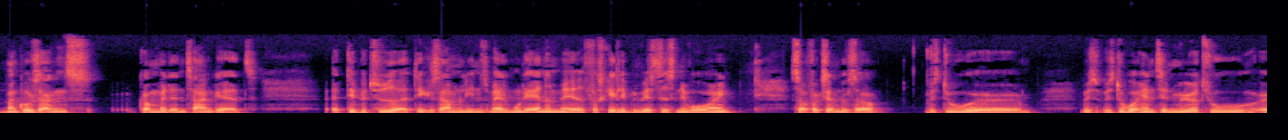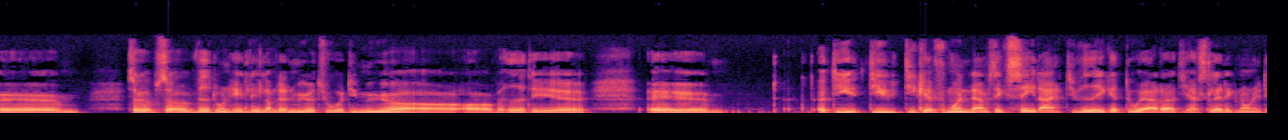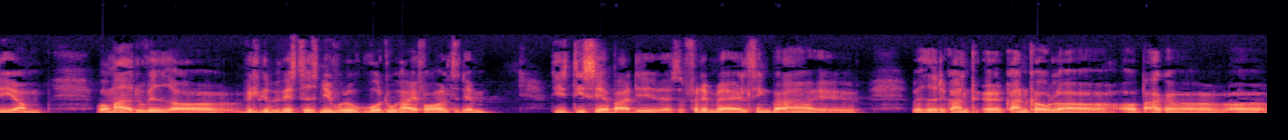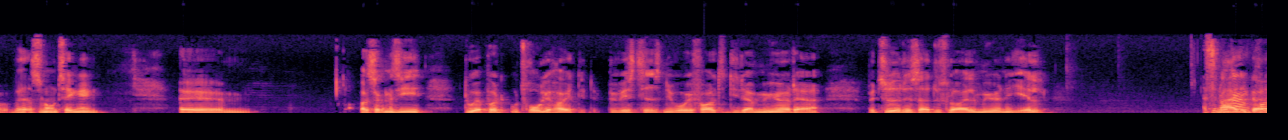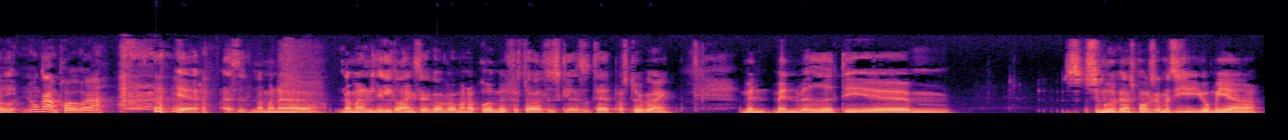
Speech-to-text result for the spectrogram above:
man kunne sagtens komme med den tanke, at, at det betyder, at det kan sammenlignes med alt muligt andet med forskellige bevidsthedsniveauer. Ikke? Så for eksempel så, hvis du, øh, hvis, hvis du går hen til en myretue, øh, så, så ved du en hel del om den myretur, de myrer og, og hvad hedder det, øh, øh, og de, de, de kan formodentlig nærmest ikke se dig. De ved ikke, at du er der, og de har slet ikke nogen idé om, hvor meget du ved, og hvilket bevidsthedsniveau hvor du har i forhold til dem. De, de ser bare det, altså for dem er alting bare, øh, hvad hedder det, gran, øh, og, og bakker og, og hvad hedder sådan nogle ting, ikke? Øh, og så kan man sige, du er på et utroligt højt bevidsthedsniveau i forhold til de der myrer der. Betyder det så, at du slår alle myrerne ihjel? Altså nogle, Nej, gange, prøver, nogle gange prøver jeg. ja, altså når man, er, når man er en lille dreng, så kan det godt være, at man har prøvet med et forstørrelsesglas og tage et par stykker, ikke? Men, men hvad hedder det, øh, som udgangspunkt, så kan man sige, jo mere,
